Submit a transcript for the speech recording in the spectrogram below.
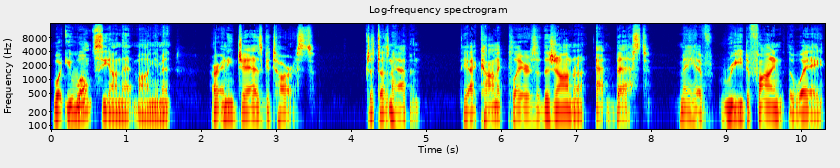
What you won't see on that monument are any jazz guitarists. Just doesn't happen. The iconic players of the genre, at best, may have redefined the way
